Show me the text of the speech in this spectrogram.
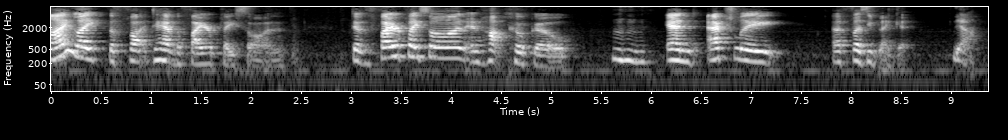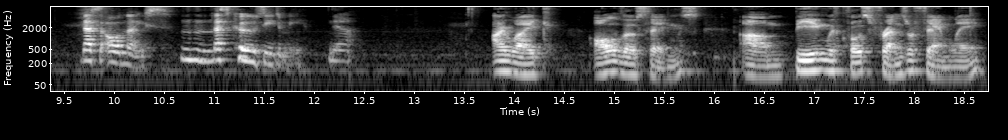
I like the fi- to have the fireplace on, to have the fireplace on and hot cocoa, Mm-hmm. and actually a fuzzy blanket. Yeah. That's all nice. Mm-hmm. That's cozy to me. Yeah. I like all of those things. Um, being with close friends or family,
